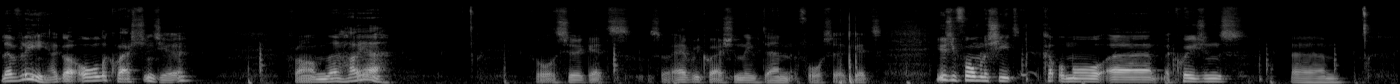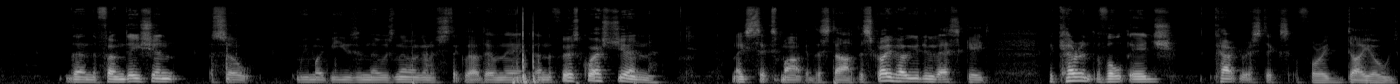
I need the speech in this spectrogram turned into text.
Lovely. I got all the questions here from the higher for the circuits. So every question they've done for circuits. Use your formula sheet, a couple more uh, equations, um, then the foundation. So we might be using those now. I'm going to stick that down there. And the first question, nice six mark at the start. Describe how you'd investigate the current voltage characteristics for a diode.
